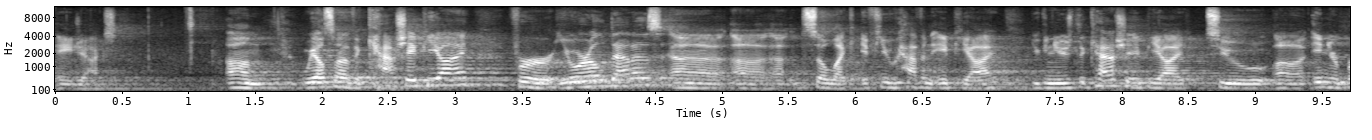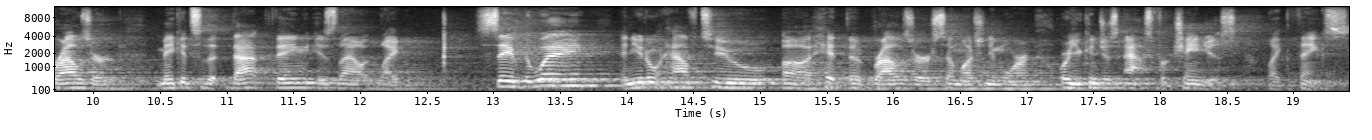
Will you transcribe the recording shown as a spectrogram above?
Ajax. Um, we also have the cache API for URL data. Uh, uh, so like if you have an API, you can use the cache API to, uh, in your browser, make it so that that thing is now like saved away and you don't have to hit the browser so much anymore, or you can just ask for changes, like thanks.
